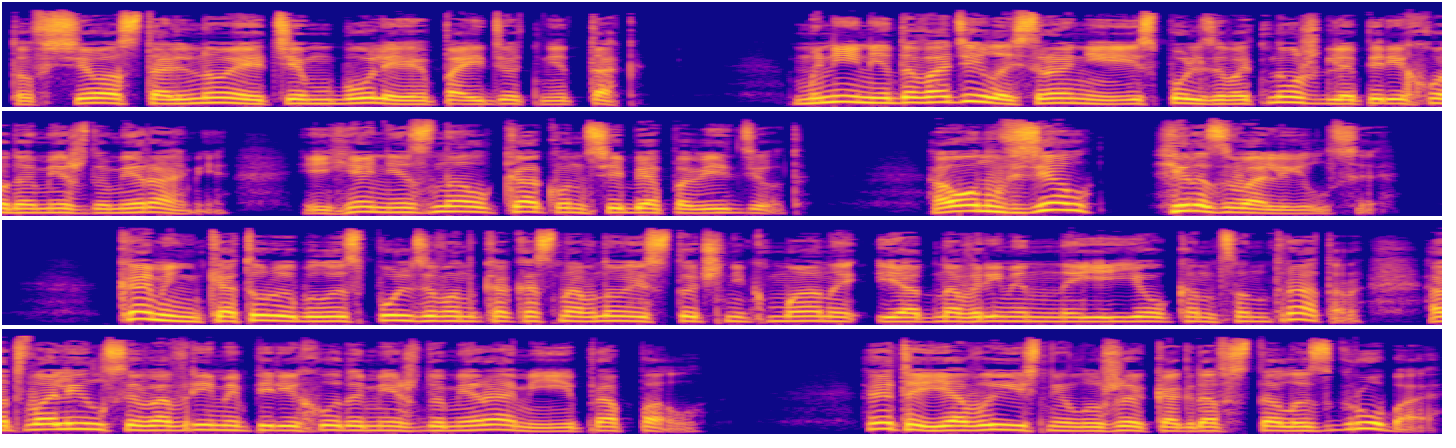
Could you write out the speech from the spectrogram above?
то все остальное тем более пойдет не так. Мне не доводилось ранее использовать нож для перехода между мирами, и я не знал, как он себя поведет. А он взял и развалился. Камень, который был использован как основной источник маны и одновременно ее концентратор, отвалился во время перехода между мирами и пропал. Это я выяснил уже, когда встал из гроба,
